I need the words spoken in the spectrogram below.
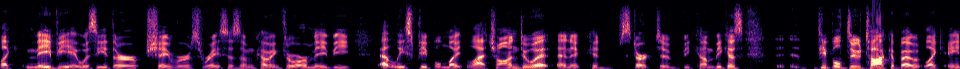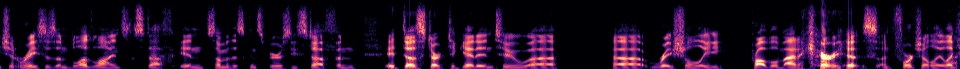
like maybe it was either Shaver's racism coming through, or maybe at least people might latch onto it, and it could start to become because uh, people do talk about like ancient races and bloodlines and stuff in some of this conspiracy stuff, and it does start to get into uh, uh, racially problematic areas. Unfortunately, like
